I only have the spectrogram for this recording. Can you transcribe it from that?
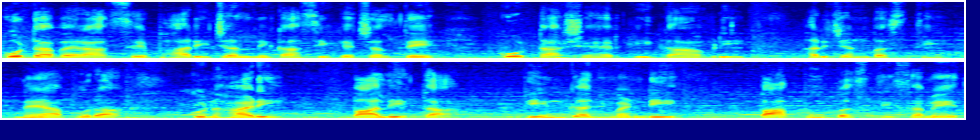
कोटा बैराज से भारी जल निकासी के चलते कोटा शहर की गांवड़ी, हरिजन बस्ती, नयापुरा, कुन्हाड़ी, बालीता, भीमगंज मंडी बापू बस्ती समेत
